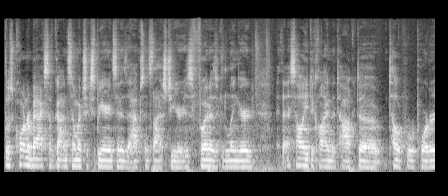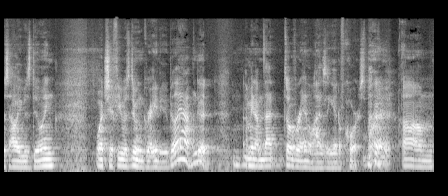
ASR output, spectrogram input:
those cornerbacks have gotten so much experience in his absence last year. His foot has lingered. I saw he declined to talk to tell reporters how he was doing, which if he was doing great, he'd be like, "Yeah, I'm good." I mean, I'm that's overanalyzing it, of course, but um,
